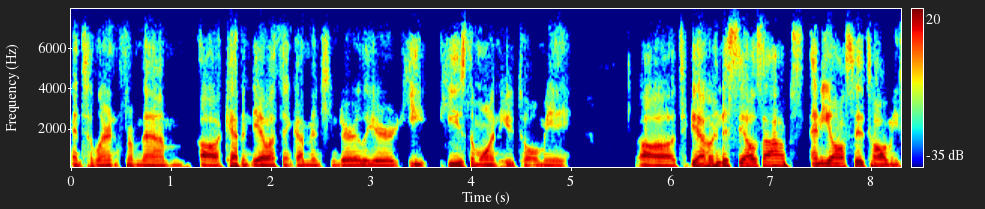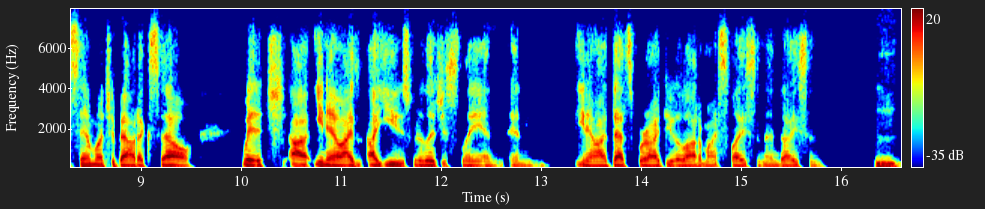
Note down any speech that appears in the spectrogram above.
and to learn from them. Uh, Kevin Dale, I think I mentioned earlier, he he's the one who told me uh, to go into sales ops, and he also taught me so much about Excel, which uh, you know I, I use religiously, and and you know that's where I do a lot of my slicing and dicing. Mm.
